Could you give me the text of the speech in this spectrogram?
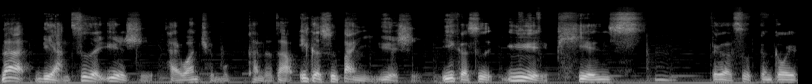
那两次的月食，台湾全部看得到，一个是半影月食，一个是月偏食。嗯，这个是跟各位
